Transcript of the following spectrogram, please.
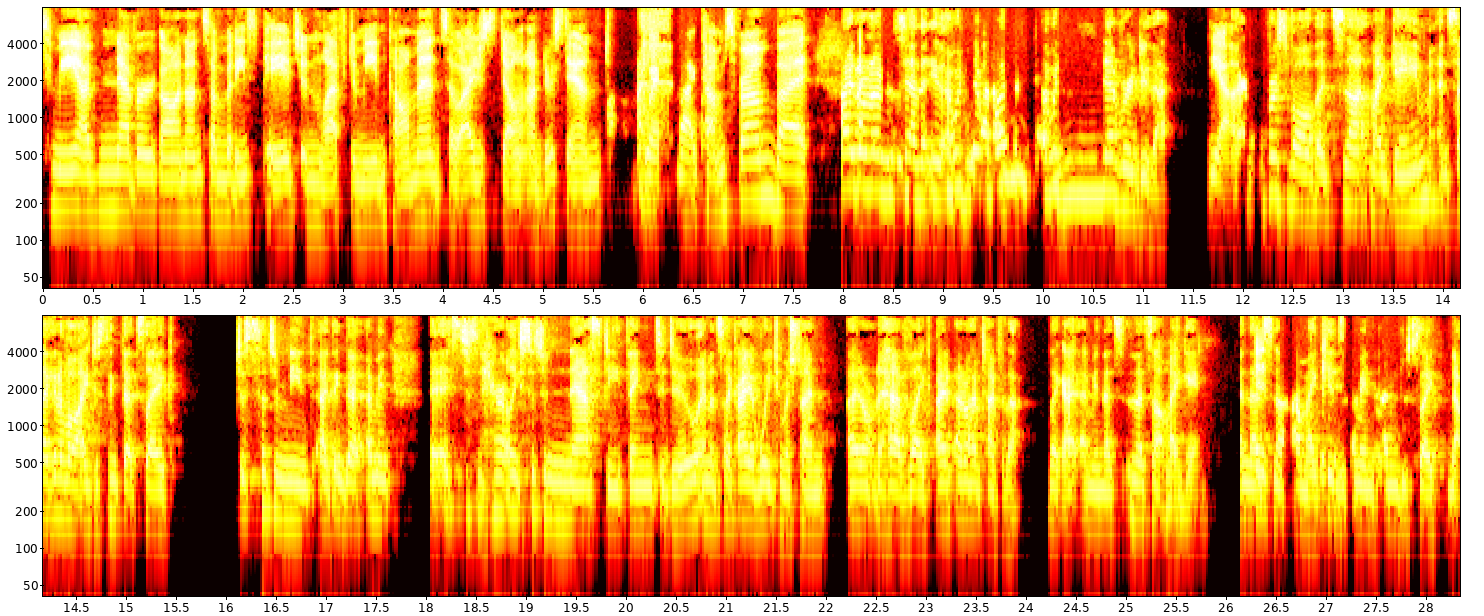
to me. I've never gone on somebody's page and left a mean comment. So I just don't understand where that comes from. But I don't understand that either. I would never, I would never do that. Yeah. First of all, that's not my game. And second of all, I just think that's like just such a mean, I think that, I mean, it's just inherently such a nasty thing to do. And it's like, I have way too much time. I don't have like, I, I don't have time for that. Like, I, I mean, that's, that's not my game. And that's it's, not how my kids, I mean, I'm just like, no.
